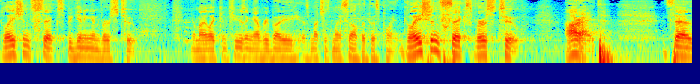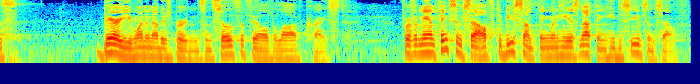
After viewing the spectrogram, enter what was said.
Galatians 6, beginning in verse 2. Am I like confusing everybody as much as myself at this point? Galatians 6, verse 2. All right. It says, Bear ye one another's burdens, and so fulfill the law of Christ. For if a man thinks himself to be something when he is nothing, he deceives himself.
